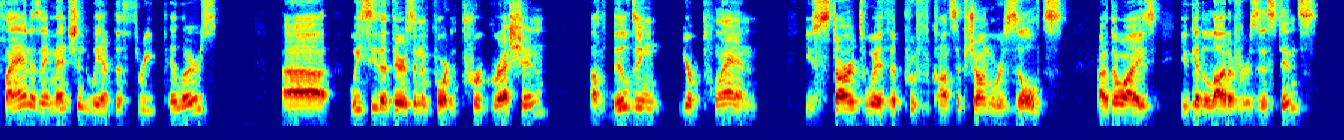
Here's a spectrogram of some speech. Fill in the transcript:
plan, as I mentioned, we have the three pillars. Uh, we see that there's an important progression of building your plan. You start with a proof of concept showing results, otherwise you get a lot of resistance.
